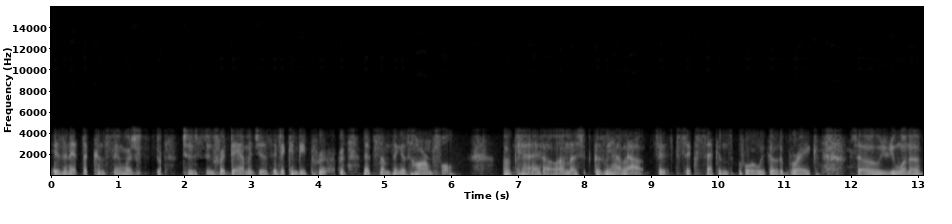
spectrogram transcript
Isn't it the consumer's to sue for damages if it can be proved that something is harmful? Okay, so unless because we have about 56 seconds before we go to break, so you want to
